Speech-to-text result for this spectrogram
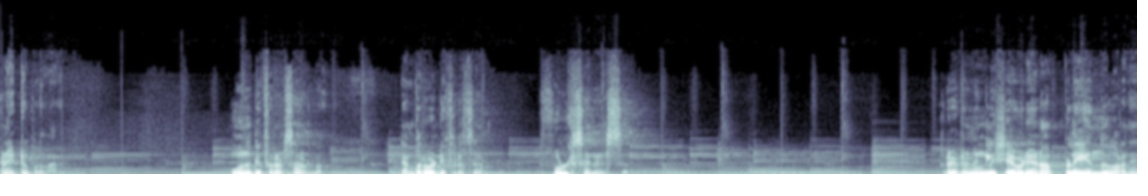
ആണ് ഏറ്റവും പ്രധാനം. മൂന്ന് ഡിഫറൻസ് ആണുള്ളത്. നമ്പർ വൺ ഡിഫറൻസ് ആണ്. ഫുൾ സെന്റൻസ് റിട്ടേൺ ഇംഗ്ലീഷ് എവിടെയാണ് അപ്ലൈ ചെയ്യുന്നത് പറഞ്ഞ്?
